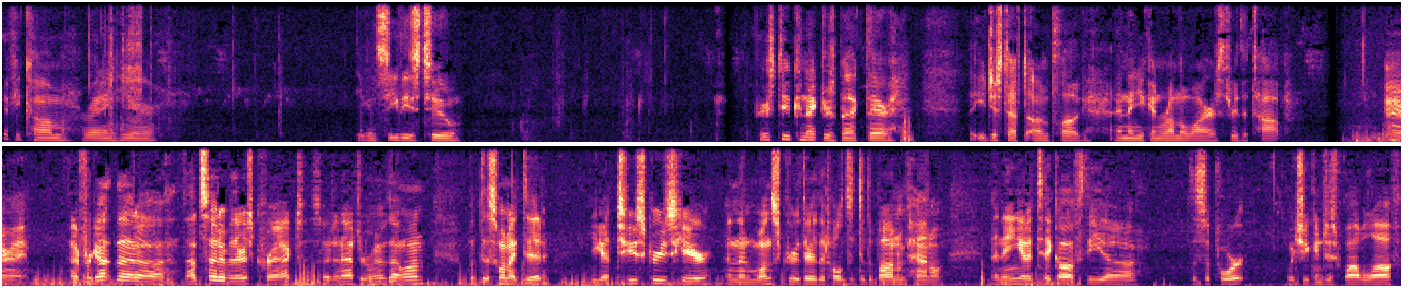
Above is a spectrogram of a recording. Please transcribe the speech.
if you come right in here, you can see these two. There's two connectors back there. that you just have to unplug and then you can run the wires through the top. Alright, I forgot that uh, that side over there is cracked, so I didn't have to remove that one, but this one I did. You got two screws here and then one screw there that holds it to the bottom panel. And then you gotta take off the, uh, the support, which you can just wobble off.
